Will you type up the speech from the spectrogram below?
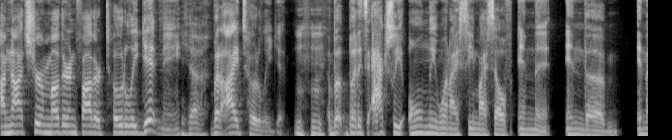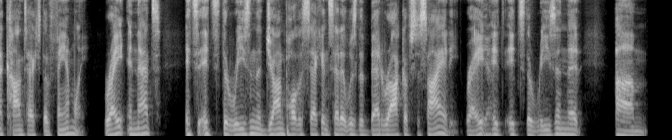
I'm not sure mother and father totally get me, Yeah. but I totally get. Me. But but it's actually only when I see myself in the in the in the context of family. Right? And that's it's it's the reason that John Paul II said it was the bedrock of society, right? Yeah. It, it's the reason that um,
